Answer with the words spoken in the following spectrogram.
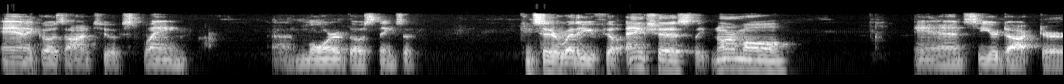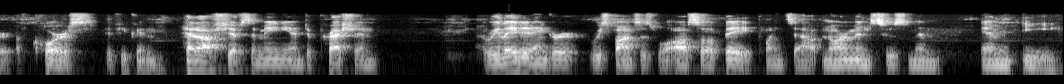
And it goes on to explain uh, more of those things of consider whether you feel anxious, sleep normal, and see your doctor. Of course, if you can head off shifts in mania and depression, related anger responses will also abate, points out Norman Sussman, MD.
